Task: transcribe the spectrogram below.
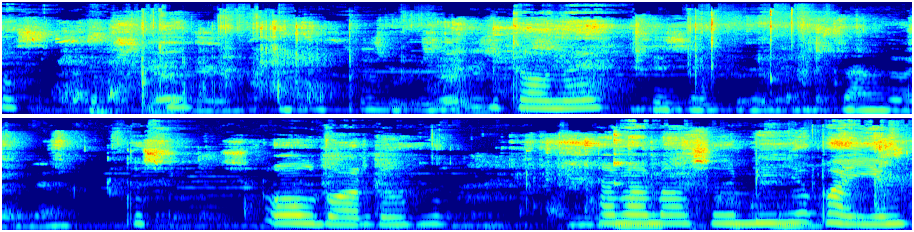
bas. Bir tane. Teşekkür. Sen de öyle. Oldu arkadaşlar. Hemen ben şunu bir yapayım.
